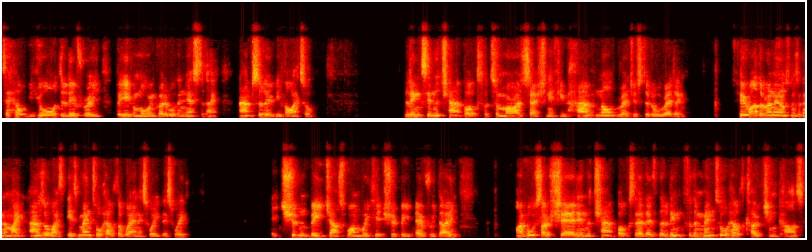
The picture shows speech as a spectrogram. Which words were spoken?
to help your delivery be even more incredible than yesterday. Absolutely vital. Links in the chat box for tomorrow's session if you have not registered already. Two other announcements I'm going to make. As always, it's Mental Health Awareness Week this week. It shouldn't be just one week, it should be every day. I've also shared in the chat box there, there's the link for the mental health coaching cards.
